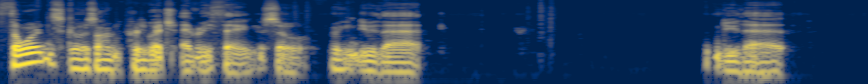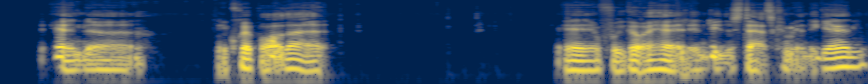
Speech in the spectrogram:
thorns goes on pretty much everything, so we can do that, do that, and uh, equip all that. And if we go ahead and do the stats command again,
